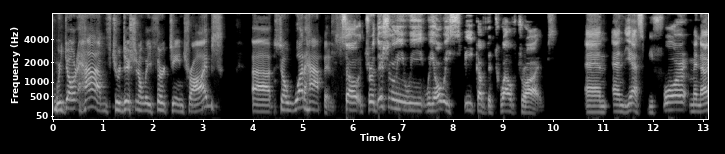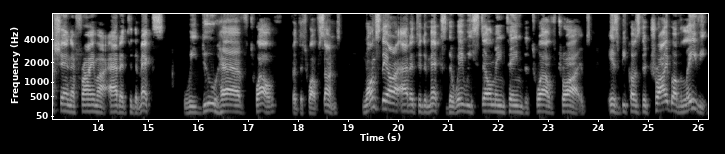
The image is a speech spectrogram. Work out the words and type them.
We don't have traditionally 13 tribes. Uh, so what happens? So traditionally, we we always speak of the twelve tribes, and and yes, before Menashe and Ephraim are added to the mix, we do have 12 for the 12 sons. Once they are added to the mix, the way we still maintain the 12 tribes is because the tribe of Levi,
